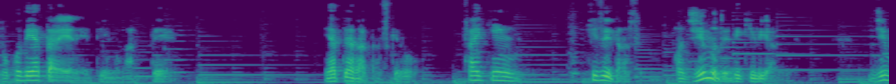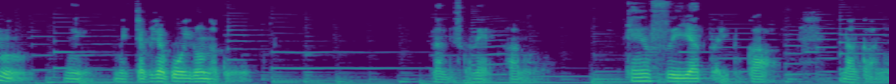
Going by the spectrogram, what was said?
どこでやったらええねんっていうのがあって、やってなかったんですけど、最近気づいたんですよ。ジムでできるやん。ジムにめちゃくちゃこういろんなこう、なんですかね、あの、懸垂やったりとか、なんかあの、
